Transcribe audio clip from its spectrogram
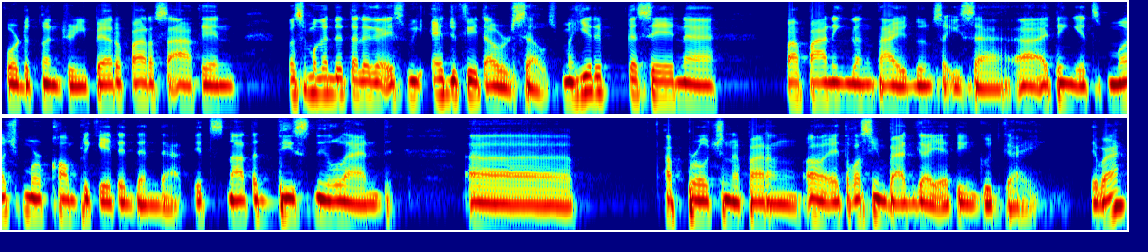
for the country. Pero para sa akin, mas maganda talaga is we educate ourselves. Mahirap kasi na papanig lang tayo dun sa isa. Uh, I think it's much more complicated than that. It's not a Disneyland uh, approach na parang, oh, ito kasi yung bad guy, ito yung good guy. Di ba?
